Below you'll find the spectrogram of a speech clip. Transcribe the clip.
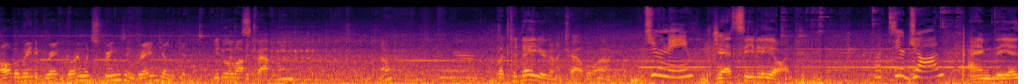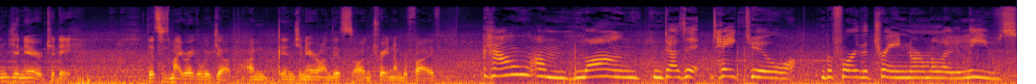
all the way to Grand, Glenwood Springs and Grand Junction. You do a lot of traveling? No? No. But today you're going to travel, huh? What's your name? Jesse Leon. What's your job? I'm the engineer today. This is my regular job. I'm engineer on this on train number five. How um long does it take to before the train normally leaves?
